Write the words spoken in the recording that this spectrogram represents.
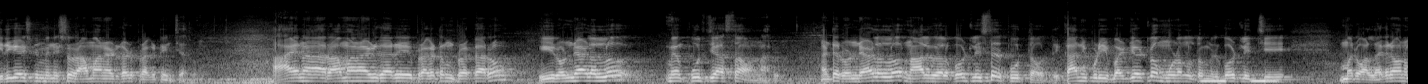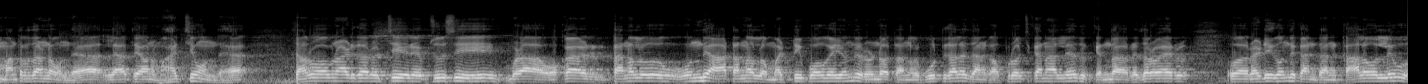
ఇరిగేషన్ మినిస్టర్ రామానాయుడు గారు ప్రకటించారు. ఆయన రామానాయుడు గారి ప్రకటన ప్రకారం ఈ రెండేళ్ళలో మేము పూర్తి చేస్తా ఉన్నారు. అంటే రెండేళ్ళలో నాలుగు వేల కోట్లు ఇస్తే పూర్తి అవుద్ది కానీ ఇప్పుడు ఈ బడ్జెట్లో మూడు వందల తొమ్మిది కోట్లు ఇచ్చి మరి వాళ్ళ దగ్గర ఏమైనా మంత్రదండ ఉందా? లేకపోతే ఏమైనా మహత్యం ఉందా? చంద్రబాబు నాయుడు గారు వచ్చి రేపు చూసి ఇప్పుడు ఒక టన్నలు ఉంది ఆ టన్నల్లో మట్టి పోగై ఉంది రెండో టన్నల్ పూర్తి కాలేదు దానికి అప్రోచ్ కెనాల్ లేదు కింద రిజర్వాయర్ రెడీగా ఉంది కానీ దానికి కాలువలు లేవు.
